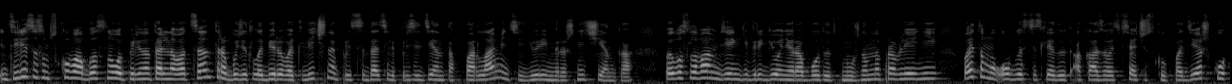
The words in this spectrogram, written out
Интересы Сумского областного перинатального центра будет лоббировать лично председатель президента в парламенте Юрий Мирошниченко. По его словам, деньги в регионе работают в нужном направлении, поэтому области следует оказывать всяческую поддержку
